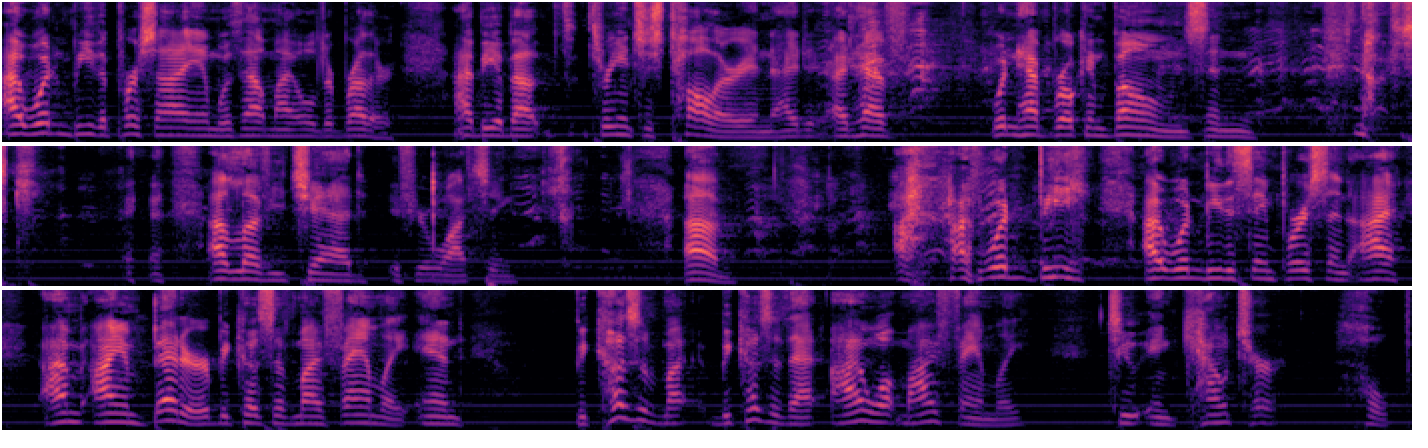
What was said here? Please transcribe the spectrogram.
I wouldn't be the person I am without my older brother. I'd be about th- three inches taller, and I'd, I'd have wouldn't have broken bones. And no, just kidding. I love you, Chad, if you're watching. Um, I, I, wouldn't be I wouldn't be the same person. I I'm I am better because of my family, and because of my because of that, I want my family to encounter hope.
